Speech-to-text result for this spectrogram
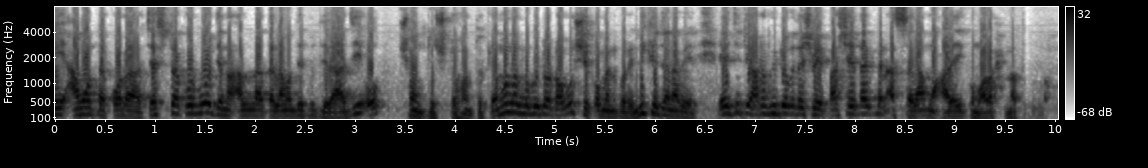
এই আমলটা করার চেষ্টা করব, যেন আল্লাহ তালা আমাদের প্রতি রাজি ও সন্তুষ্ট হন। তো কেমন লাগল ভিডিওটা অবশ্যই কমেন্ট করে লিখে জানাবেন। এই যেটি আরও ভিডিও পেতে পাশে থাকবেন। আসসালামু আলাইকুম রহমতুল্লাহ।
